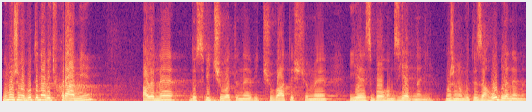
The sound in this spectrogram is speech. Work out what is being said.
Ми можемо бути навіть в храмі, але не досвідчувати, не відчувати, що ми є з Богом з'єднані. Можемо бути загубленими,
